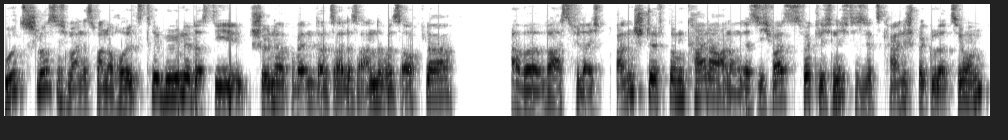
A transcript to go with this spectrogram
Kurzschluss? Ich meine, es war eine Holztribüne, dass die schöner brennt als alles andere, ist auch klar. Aber war es vielleicht Brandstiftung? Keine Ahnung. Also ich weiß es wirklich nicht. Das ist jetzt keine Spekulation.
